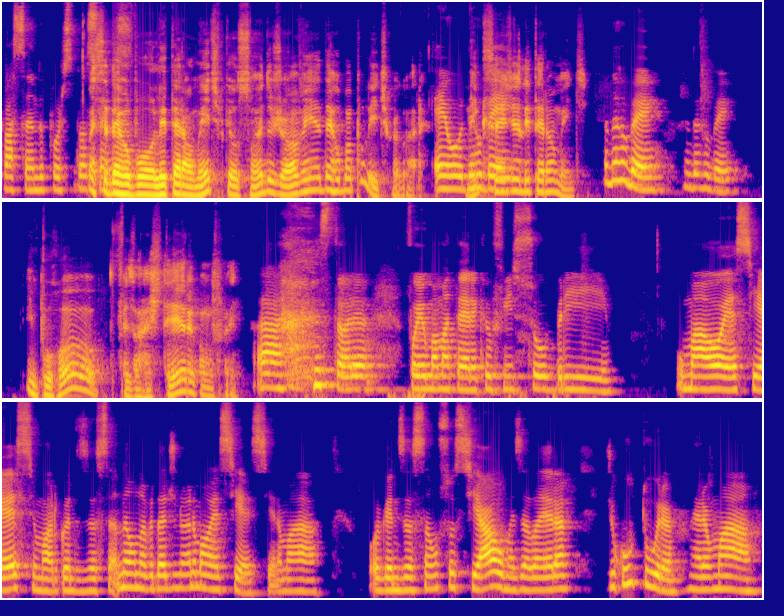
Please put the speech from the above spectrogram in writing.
passando por situações. Mas você derrubou literalmente, porque o sonho do jovem é derrubar político agora. Eu derrubei. Nem que seja literalmente. Eu derrubei, eu derrubei. Empurrou? Fez uma rasteira? Como foi? Ah, a história foi uma matéria que eu fiz sobre uma OSS, uma organização. Não, na verdade não era uma OSS, era uma organização social, mas ela era de cultura. Era uma,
